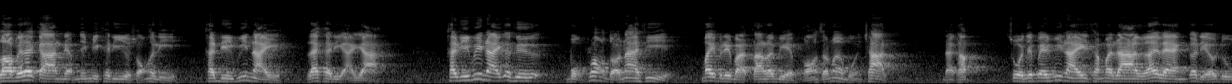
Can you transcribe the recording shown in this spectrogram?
เราเป็นราชการเนี่ยมันมีคดีอยู่สองคดี คดีวินัยและคดีอาญาคดีวินัยก็คือบกพร่องต่อหน้าที่ไม่ปฏิบัติตามระเบียบของสำนักงานตำรวจแห่งชาตินะครับ ส่วนจะเป็นวินัยธรรมดาหรือร้ายแรงก็เดี๋ยวดู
